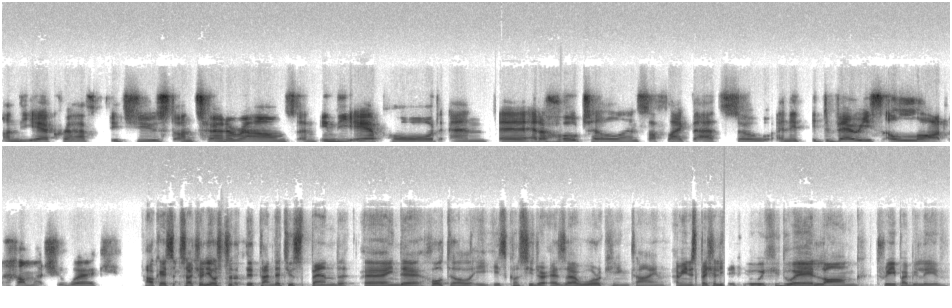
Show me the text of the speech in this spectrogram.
on the aircraft. It's used on turnarounds and in the airport and uh, at a hotel and stuff like that. So and it, it varies a lot how much you work. Okay, so, so, actually, also the time that you spend uh, in the hotel is considered as a working time. I mean, especially if you if you do a long trip, I believe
